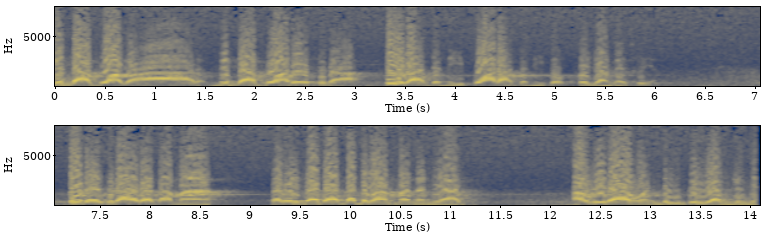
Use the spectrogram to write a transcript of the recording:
မေတ္တာပွားပါတဲ့မေတ္တာပွားတယ်ဆိုတာပို့တာတဏီပွားတာတဏီပေါ့ခွဲခြားမယ်ဆိုရင်ပို့တယ်ဆိုတာကတော့တာမန်သဗ္ဗေတတာတတ္တဝမန္နမြအဝိရာဝန္တုဒေယံကျင်းည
